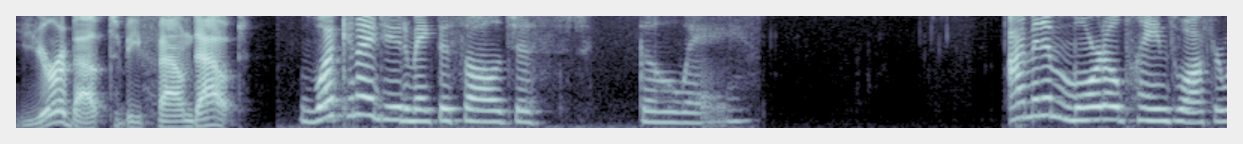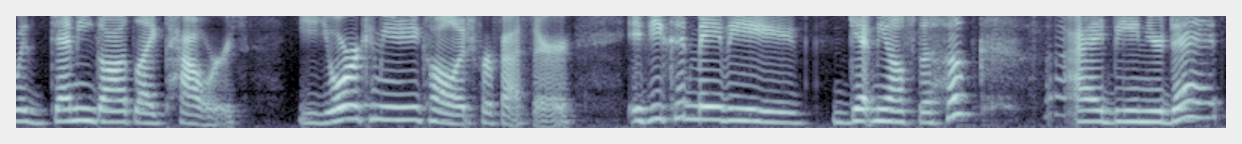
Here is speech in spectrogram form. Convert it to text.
You're about to be found out. What can I do to make this all just go away? I'm an immortal planeswalker with demigod like powers. You're a community college professor. If you could maybe get me off the hook, I'd be in your debt.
